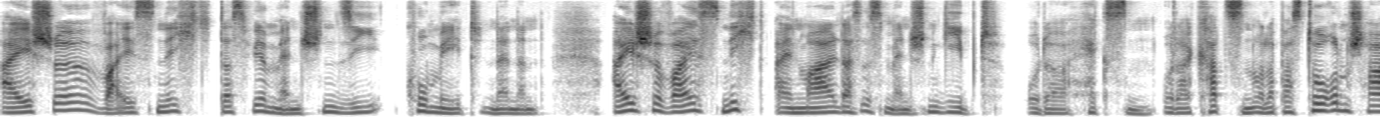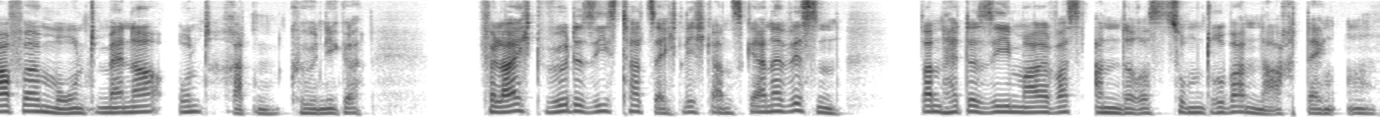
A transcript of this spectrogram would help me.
Aische weiß nicht, dass wir Menschen sie Komet nennen. Aische weiß nicht einmal, dass es Menschen gibt oder Hexen oder Katzen oder Pastorenschafe, Mondmänner und Rattenkönige. Vielleicht würde sie es tatsächlich ganz gerne wissen, dann hätte sie mal was anderes zum drüber nachdenken.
